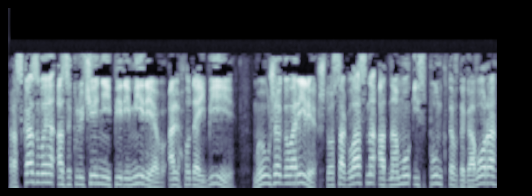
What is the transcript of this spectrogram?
Рассказывая о заключении перемирия в Аль-Худайбии, мы уже говорили, что согласно одному из пунктов договора,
